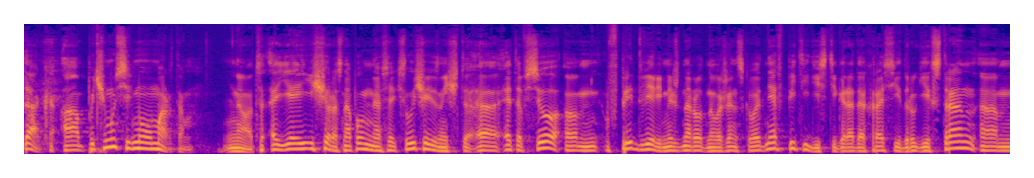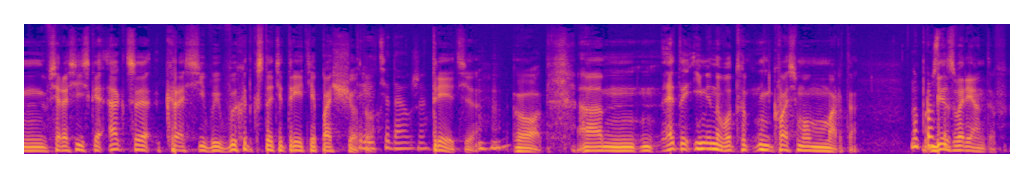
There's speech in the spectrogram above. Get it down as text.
Так, а почему 7 марта? Вот. Я еще раз напомню, на всякий случай, значит, э, это все эм, в преддверии Международного женского дня в 50 городах России и других стран. Эм, всероссийская акция «Красивый выход», кстати, третья по счету. Третья, да, уже. Третья. Угу. Вот. Эм, это именно вот к 8 марта. Ну, просто Без вариантов.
